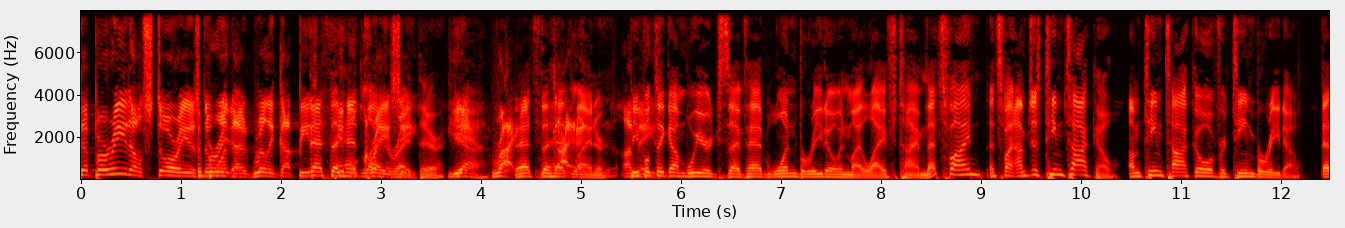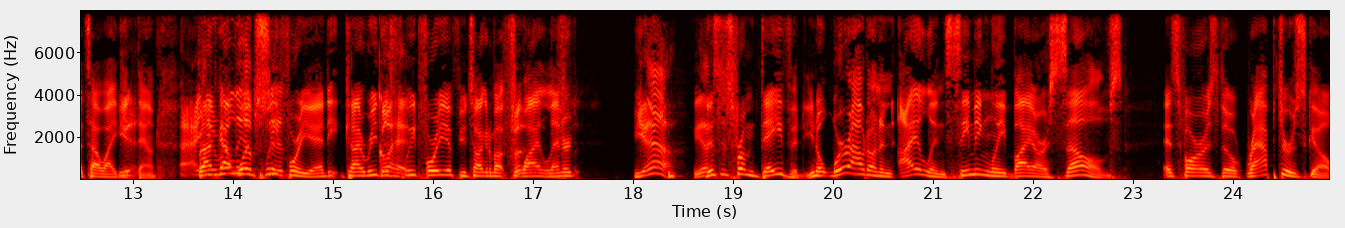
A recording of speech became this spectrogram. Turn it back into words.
The burrito story is the, one that really got pe- That's the people headliner crazy. right there. Yeah, right. That's the I- headliner. People think I'm weird because I've had one burrito in my lifetime. That's fine. That's fine. I'm just Team Taco. I'm Team Taco over Team Burrito. That's how I get Yeah. down. Uh, But I've got one upset- tweet for you, Andy. Can I read Go this ahead. tweet for you if you're talking about F- Kawhi Leonard? Yeah, yeah. This is from David. You know, we're out on an island seemingly by ourselves as far as the Raptors go.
